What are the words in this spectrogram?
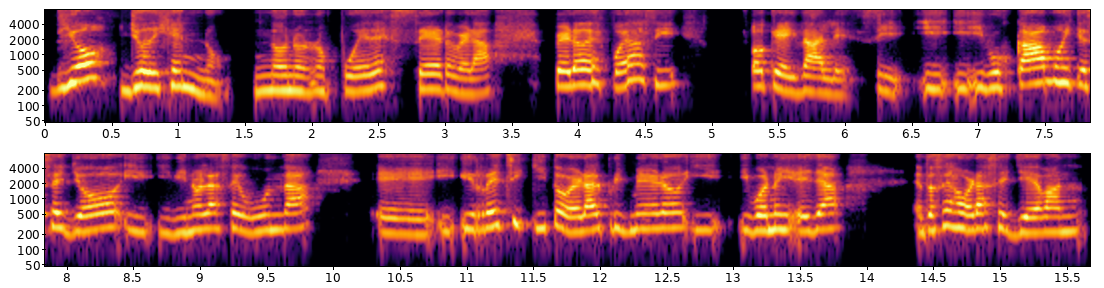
Dios, yo dije, no, no, no, no puede ser, ¿verdad? Pero después así, ok, dale, sí. Y, y, y buscamos y qué sé yo, y, y vino la segunda, eh, y, re chiquito era el primero, y bueno, y ella, entonces ahora se llevan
